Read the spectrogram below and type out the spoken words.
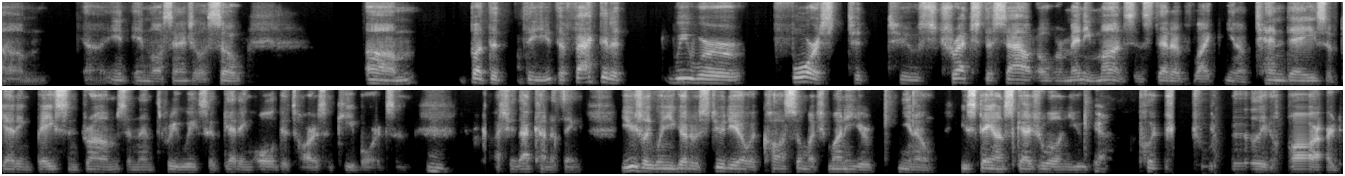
um, uh, in, in Los Angeles. So, um, but the the the fact that it, we were forced to to stretch this out over many months instead of like you know 10 days of getting bass and drums and then three weeks of getting all guitars and keyboards and mm. percussion that kind of thing usually when you go to a studio it costs so much money you're you know you stay on schedule and you yeah push really hard.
